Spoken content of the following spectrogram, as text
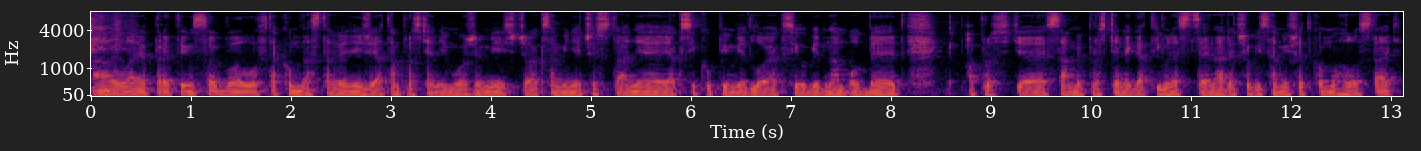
ale predtým som bol v takom nastavení, že ja tam proste nemôžem ísť, čo ak sa mi niečo stane, jak si kúpim jedlo, jak si objednám obed a proste samé proste negatívne scénáre, čo by sa mi všetko mohlo stať.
